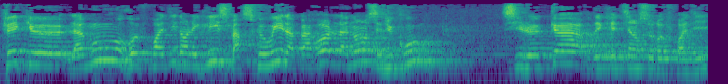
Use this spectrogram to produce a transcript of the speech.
Fait que l'amour refroidit dans l'Église parce que oui, la parole l'annonce et du coup, si le cœur des chrétiens se refroidit,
